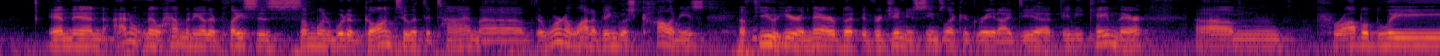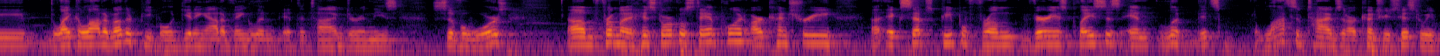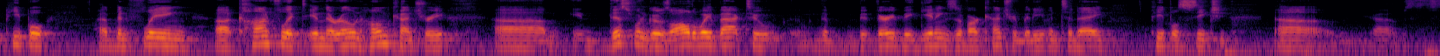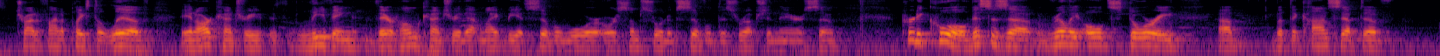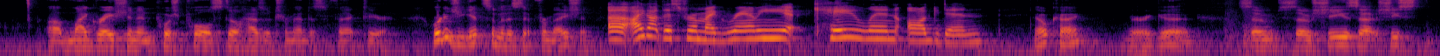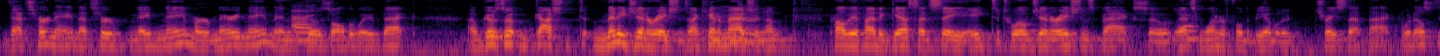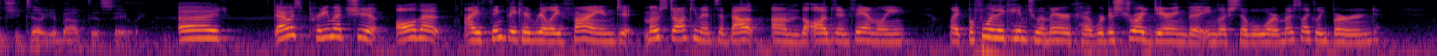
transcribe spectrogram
and then I don't know how many other places someone would have gone to at the time. Uh, there weren't a lot of English colonies, a few here and there, but Virginia seems like a great idea. And he came there um, probably like a lot of other people getting out of England at the time during these civil wars. Um, from a historical standpoint, our country uh, accepts people from various places. And look, it's lots of times in our country's history, people have been fleeing uh, conflict in their own home country. Um, this one goes all the way back to the very beginnings of our country, but even today, people seek, uh, uh, try to find a place to live in our country, leaving their home country that might be at civil war or some sort of civil disruption there. So, pretty cool. This is a really old story, uh, but the concept of uh, migration and push pull still has a tremendous effect here. Where did you get some of this information? Uh, I got this from my Grammy, Kaylin Ogden. Okay, very good. So, so she's uh, she's that's her name. That's her maiden name or married name, and Uh, goes all the way back. Uh, goes up, gosh, many generations. I Mm-hmm. can't imagine. I'm probably, if I had to guess, I'd say eight to twelve generations back. So that's wonderful to be able to trace that back. What else did she tell you about this, Haley? Uh, that was pretty much all that I think they could really find. Most documents about um, the Ogden family, like before they came to America, were destroyed during the English Civil War, most likely burned,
